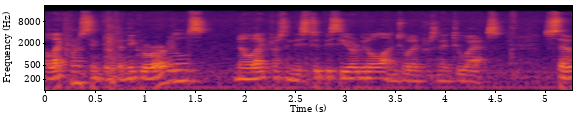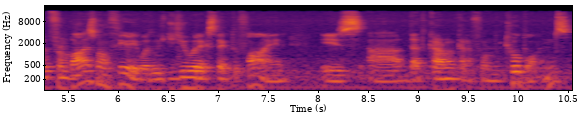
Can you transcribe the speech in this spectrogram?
electrons in perpendicular orbitals, no electrons in this 2pz orbital, and two electrons in the 2s. So from bond theory, what you would expect to find is uh, that carbon can form two bonds,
